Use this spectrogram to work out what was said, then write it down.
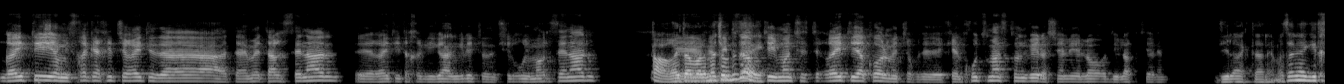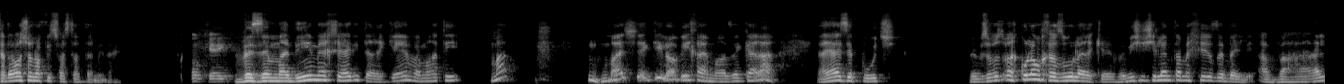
ראיתי, המשחק היחיד שראיתי זה היה, את האמת, ארסנל, אה, ראיתי את החגיגה האנגלית, אז הם שילרו עם ארסנל. אה, ראית אבל Match of the Day. ראיתי הכל Match of the Day, כן, חוץ מאסטון וילה, שאני לא דילגתי עליהם. דילגת עליהם. אז אני אגיד לך, דבר שלא פספסת יותר מדי. אוקיי. וזה מדהים איך שראיתי את ההרכב, אמרתי, מה? מה שכאילו אביחי אמר, זה קרה. היה איזה פוטש, ובסופו של דבר כולם חזרו להרכב, ומי ששילם את המחיר זה ביילי, אבל...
